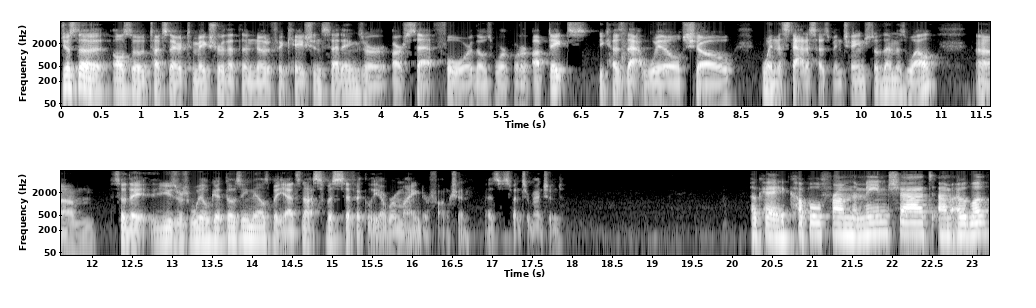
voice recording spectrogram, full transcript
Just to also touch there to make sure that the notification settings are are set for those work order updates because that will show when the status has been changed of them as well. Um, so the users will get those emails, but yeah, it's not specifically a reminder function, as Spencer mentioned. Okay, couple from the main chat. Um, I would love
